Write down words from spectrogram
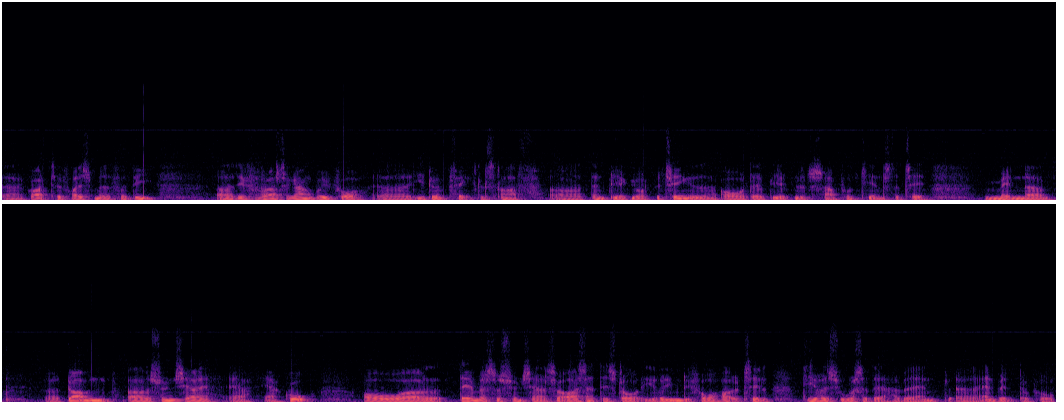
er godt tilfreds med, fordi og det er for første gang, hvor vi får øh, idømt fængselsstraf, og den bliver gjort betinget, og der bliver knyttet samfundstjeneste til. Men øh, øh dommen, og synes jeg, er, er god. Og øh, dermed så synes jeg altså også, at det står i rimelig forhold til de ressourcer, der har været an, øh, anvendt derpå.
